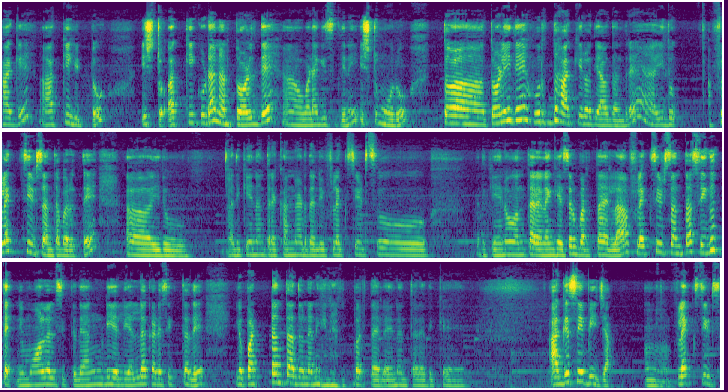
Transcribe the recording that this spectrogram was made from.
ಹಾಗೆ ಅಕ್ಕಿ ಹಿಟ್ಟು. ಇಷ್ಟು. ಅಕ್ಕಿ ಕೂಡ ನಾನು ತೊಳೆದೇ ಒಣಗಿಸಿದ್ದೀನಿ. ಇಷ್ಟು ಮೂರು. ತೊಳೆದೆ, ಹುರಿದು ಹಾಕಿರೋದು ಯಾವ್ದಂದ್ರೆ, ಇದು ಫ್ಲೆಕ್ಸ್ ಸೀಡ್ಸ್ ಅಂತ ಬರುತ್ತೆ. ಇದು ಅದಕ್ಕೆ ಏನಂತಾರೆ ಕನ್ನಡದಲ್ಲಿ ಫ್ಲೆಕ್ಸ್ ಸೀಡ್ಸು ಅದಕ್ಕೇನೋ ಅಂತಾರೆ. ನಂಗೆ ಹೆಸರು ಬರ್ತಾ ಇಲ್ಲ. ಫ್ಲೆಕ್ಸಿಡ್ಸ್ ಅಂತ ಸಿಗುತ್ತೆ. ನೀವು ಮಾಲಲ್ಲಿ ಸಿಗ್ತದೆ, ಅಂಗಡಿಯಲ್ಲಿ ಎಲ್ಲ ಕಡೆ ಸಿಗ್ತದೆ. ಈಗ ಪಟ್ಟಂತ ಅದು ನನಗೆ ನೆನಪು ಬರ್ತಾ ಇಲ್ಲ. ಏನಂತಾರೆ ಅದಕ್ಕೆ? ಅಗಸೆ ಬೀಜ. ಫ್ಲೆಕ್ಸ್ ಸೀಡ್ಸ್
